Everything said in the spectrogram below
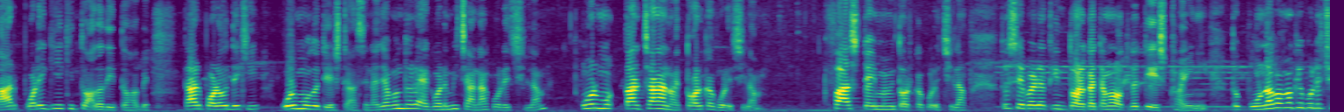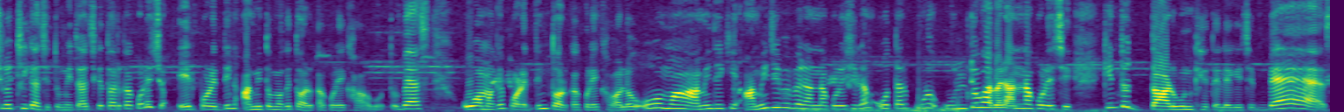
তারপরে গিয়ে কিন্তু আদা দিতে হবে। তারপরেও দেখি ওর মতো টেস্ট আসে না। যেমন ধরো একবার আমি চানা করেছিলাম, ওর তার চানা নয়, তরকা করেছিলাম। ফার্স্ট টাইম আমি তরকা করেছিলাম। তো সেবারে কিন্তু তরকাটা আমার অতটা টেস্ট হয়নি। তো প্রণব আমাকে বলেছিল, ঠিক আছে, তুমি তো আজকে তরকা করেছ এর পরের দিন আমি তোমাকে তরকা করে খাওয়াবো। তো ব্যাস, ও আমাকে পরের দিন তরকা করে খাওয়ালো। ও মা, আমি দেখি, আমি যেভাবে রান্না করেছিলাম, ও তার পুরো উল্টোভাবে রান্না করেছে, কিন্তু দারুণ খেতে লেগেছে। ব্যাস,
